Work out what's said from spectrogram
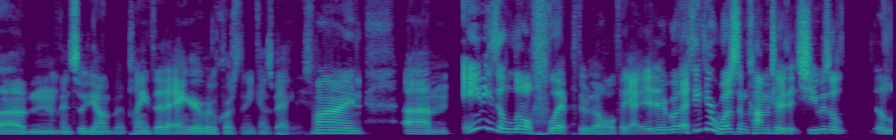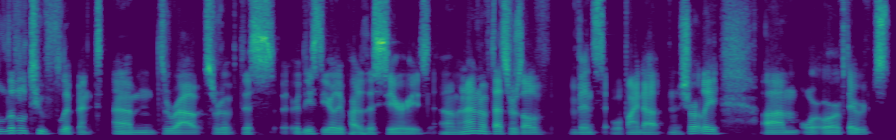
Um, and so, you know, playing to that anger, but of course, then he comes back and he's fine. Um, Amy's a little flip through the whole thing. I, it- I think there was some commentary that she was a, a little too flippant um, throughout sort of this, or at least the early part of this series. Um, and I don't know if that's a result of events that we'll find out shortly, um, or, or if they were the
